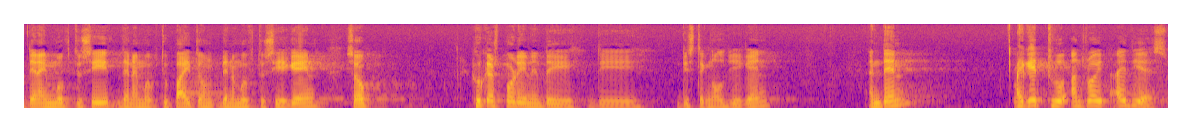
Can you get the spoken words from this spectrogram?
then I moved to C, then I moved to Python, then I moved to C again. So who cares putting in the, the, this technology again? And then I get to Android IDS.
